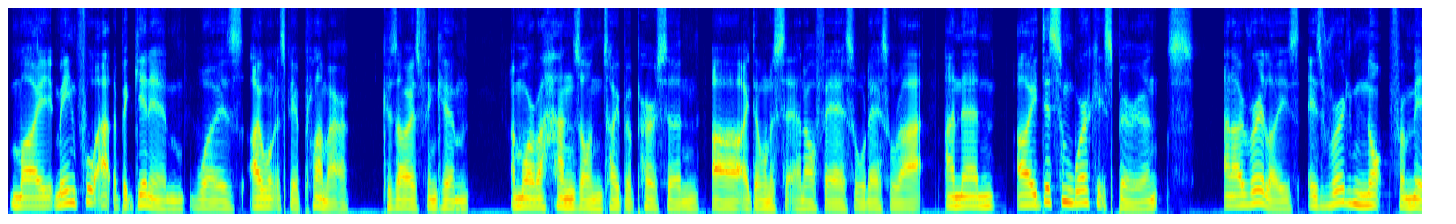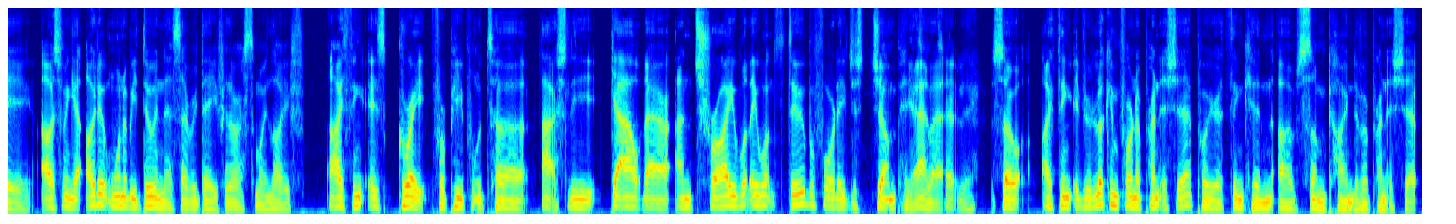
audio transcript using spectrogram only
my main thought at the beginning was I wanted to be a plumber because I was thinking I'm more of a hands-on type of person. Uh, I don't want to sit in an office, all this, all that. And then I did some work experience and I realized it's really not for me. I was thinking, I don't want to be doing this every day for the rest of my life. I think it's great for people to actually get out there and try what they want to do before they just jump into Yeah, it. totally. So I think if you're looking for an apprenticeship or you're thinking of some kind of apprenticeship,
